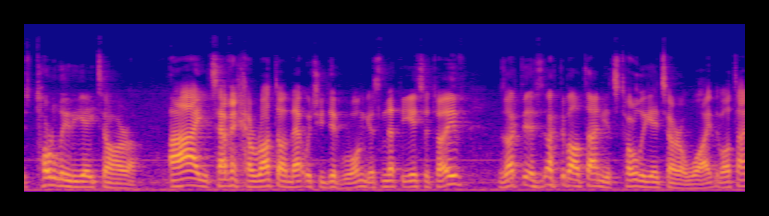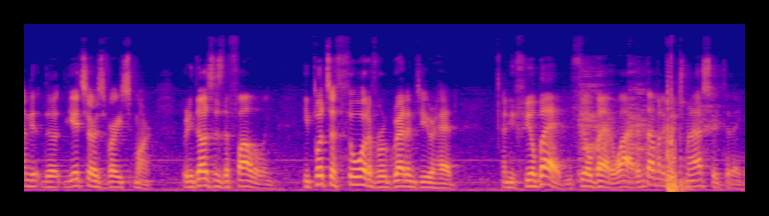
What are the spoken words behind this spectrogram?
is totally the eight Yitzhara. Ah, it's having charata on that which you did wrong. Isn't that the Yitzhar Zakta Baal Tanya, it's totally Yitzhara. Why? The Baal Tanya, the, the is very smart. What he does is the following. He puts a thought of regret into your head. And you feel bad. You feel bad. Wow, I didn't have a good Shemana today.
